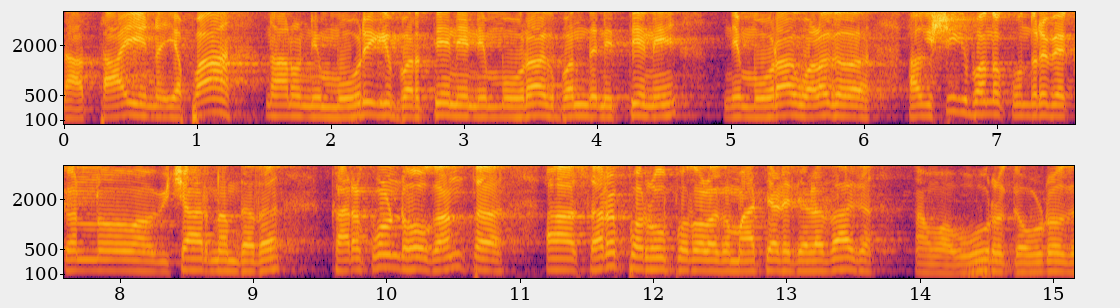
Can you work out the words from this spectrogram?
ನಾ ತಾಯಿ ಯಪ್ಪ, ನಾನು ನಿಮ್ಮ ಊರಿಗೆ ಬರ್ತೀನಿ ನಿಮ್ಮ ಊರಾಗ ಬಂದು ನಿಂತೀನಿ ನಿಮ್ಮ ಊರಾಗ ಒಳಗೆ ಅಗಶಿಗೆ ಬಂದು ಕುಂದ್ರಬೇಕನ್ನೋ ವಿಚಾರ ನಂದದ. ಕರ್ಕೊಂಡು ಹೋಗಂತ ಆ ಸರ್ಪ ರೂಪದೊಳಗೆ ಮಾತಾಡಿದ ಹೇಳಿದಾಗ ನಾವು ಊರ ಗೌಡಗ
